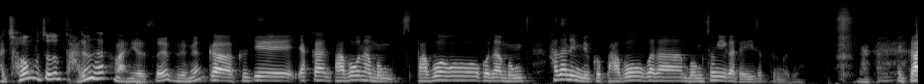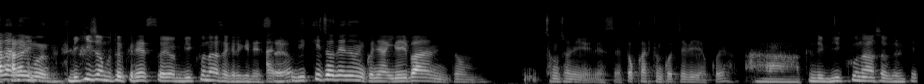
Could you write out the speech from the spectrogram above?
아, 처음부터 좀 다른 사람 아니었어요? 그러면? 그러니까 그게 약간 바보나 멍, 바보거나 멍, 하나님 믿고 바보거나 멍청이가 돼 있었던 거죠. 그러니까 하나님 하나님은 믿기 전부터 그랬어요. 믿고 나서 그렇게 됐어요. 아니, 믿기 전에는 그냥 일반 좀 청소년이 됐어요. 똑같은 꽃제비였고요. 아, 근데 믿고 나서 그렇게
